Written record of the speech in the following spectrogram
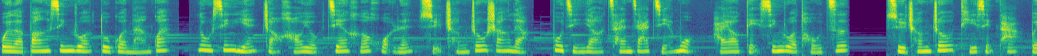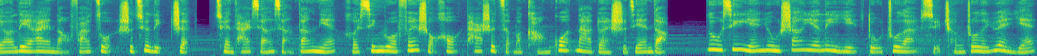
为了帮心若渡过难关，陆星言找好友兼合伙人许承洲商量，不仅要参加节目，还要给心若投资。许承洲提醒他不要恋爱脑发作，失去理智，劝他想想当年和心若分手后，他是怎么扛过那段时间的。陆星言用商业利益堵住了许承洲的怨言，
